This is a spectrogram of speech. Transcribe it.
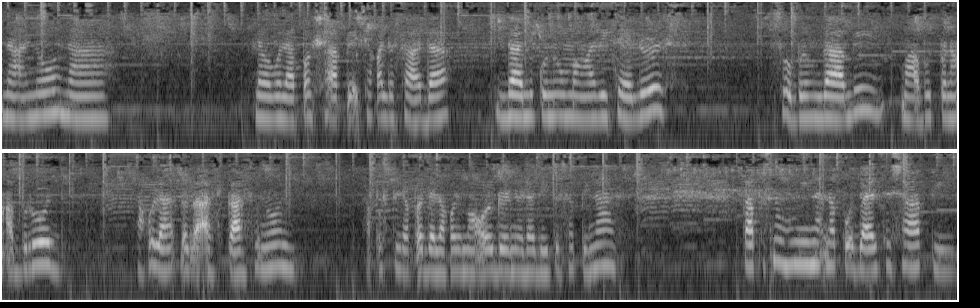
na ano, na na wala pang Shopee at saka Lazada. Dami ko nung mga resellers. Sobrang dami. Maabot pa ng abroad. Ako lahat nag-aasikaso nun. Tapos pinapadala ko yung mga order nila dito sa Pinas. Tapos nung humina na po dahil sa Shopee,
